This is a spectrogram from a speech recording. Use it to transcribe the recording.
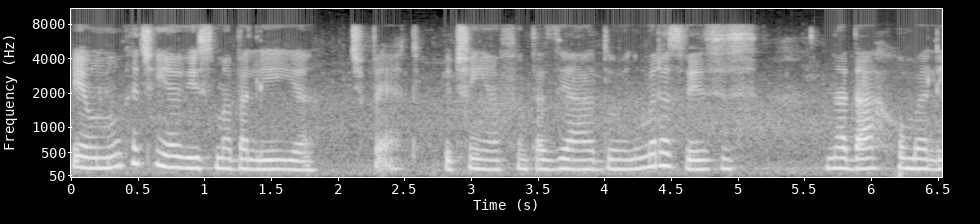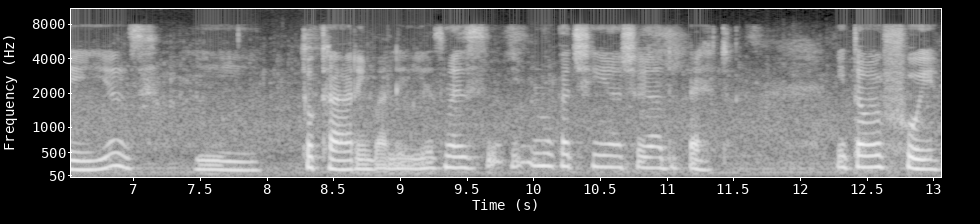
eu nunca tinha visto uma baleia de perto. Eu tinha fantasiado inúmeras vezes nadar com baleias e tocar em baleias, mas nunca tinha chegado perto. Então eu fui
